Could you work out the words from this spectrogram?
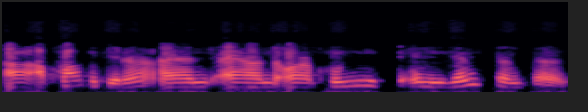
uh, a prosecutor, and and or a police in these instances.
